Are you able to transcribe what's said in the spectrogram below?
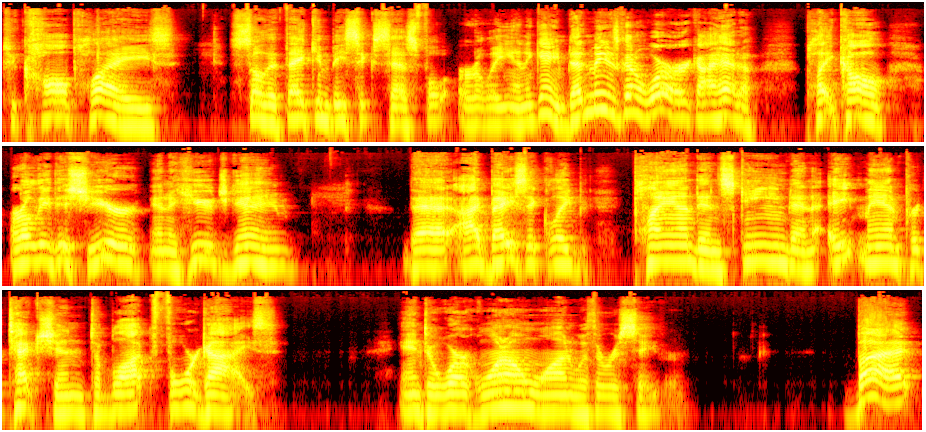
to call plays so that they can be successful early in a game. Doesn't mean it's going to work. I had a play call early this year in a huge game that I basically planned and schemed an eight man protection to block four guys and to work one on one with a receiver. But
